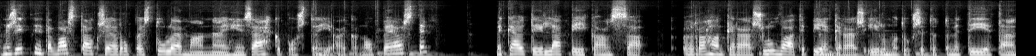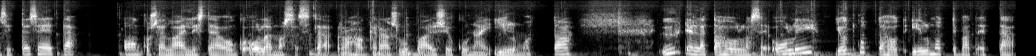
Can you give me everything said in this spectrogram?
No sitten niitä vastauksia rupesi tulemaan näihin sähköposteihin aika nopeasti. Me käytiin läpi kanssa rahankeräysluvat ja pienkeräysilmoitukset, jotta me tiedetään sitten se, että onko se laillista ja onko olemassa sitä rahankeräyslupaa, jos joku näin ilmoittaa. Yhdellä taholla se oli. Jotkut tahot ilmoittivat, että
